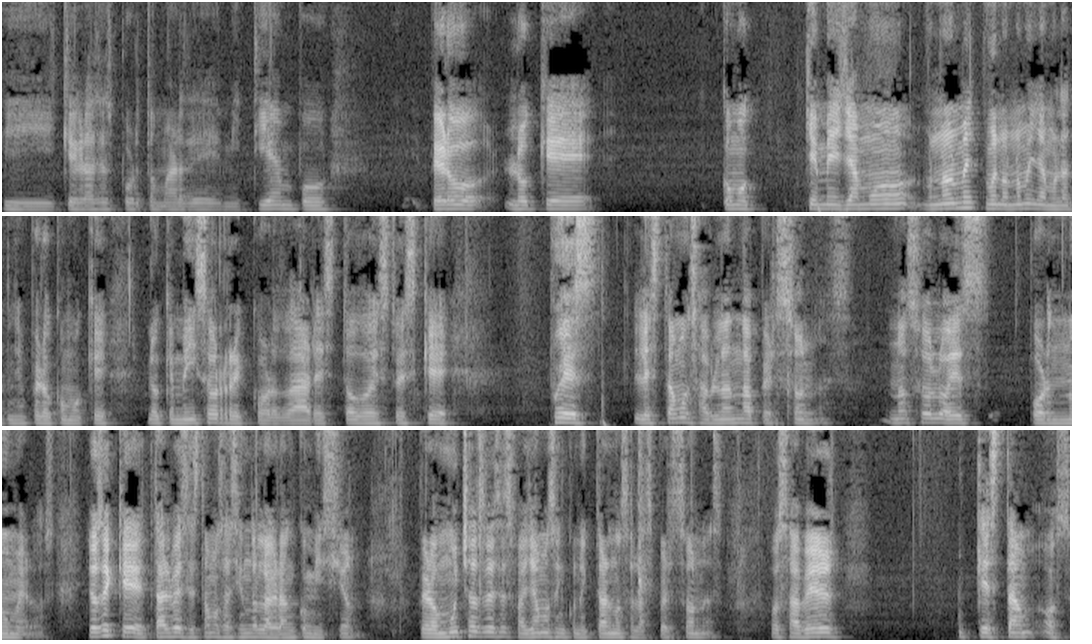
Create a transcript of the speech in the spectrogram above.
y que gracias por tomar de mi tiempo. Pero lo que como que me llamó, no me, bueno, no me llamó la atención, pero como que lo que me hizo recordar es todo esto es que pues le estamos hablando a personas, no solo es por números. Yo sé que tal vez estamos haciendo la gran comisión, pero muchas veces fallamos en conectarnos a las personas o saber que estamos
